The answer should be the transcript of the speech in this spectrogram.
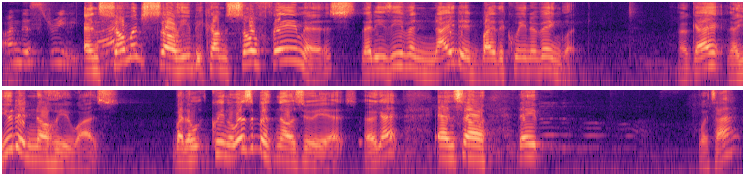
on the street. And right? so much so, he becomes so famous that he's even knighted by the Queen of England. Okay? Now, you didn't know who he was, but Queen Elizabeth knows who he is. Okay? And so they. What's that?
